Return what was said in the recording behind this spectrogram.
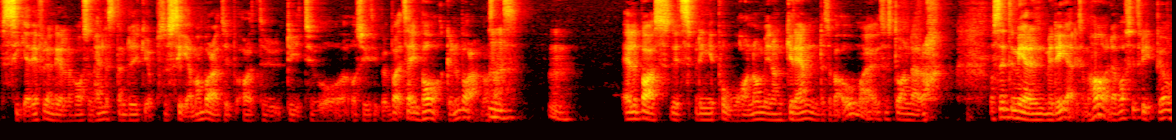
serie för den delen, vad som helst den dyker upp. Så ser man bara typ Arthur D2 och, och så typ, bara, så här, i bakgrunden bara någonstans. Mm. Eller bara vet, springer på honom i någon gränd och så bara oh my, så står han där och, och så inte mer än med det. Liksom, Jaha, där var C3PO.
